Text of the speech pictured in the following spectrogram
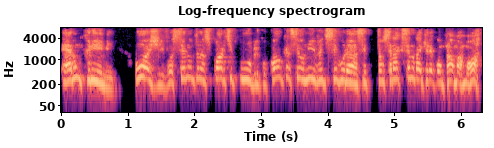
era um crime. Hoje, você no transporte público, qual que é seu nível de segurança? Então, será que você não vai querer comprar uma moto?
